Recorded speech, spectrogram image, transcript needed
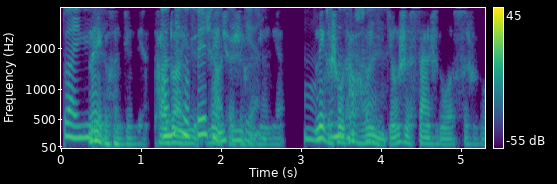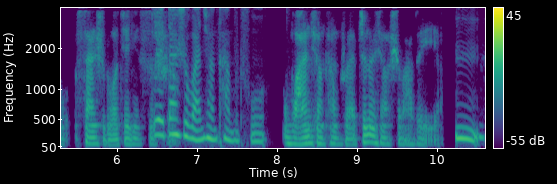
段誉那个很经典，他那个非常经典。经典。嗯，那个时候他好像已经是三十多、四十多、三十多，接近四十。对，但是完全看不出，完全看不出来，真的像十八岁一样。嗯，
